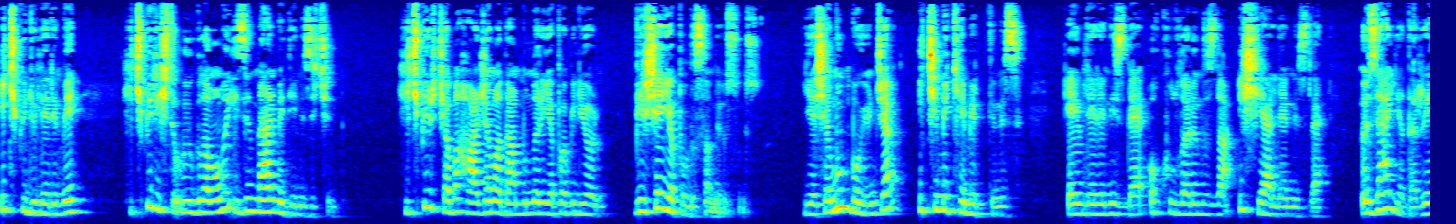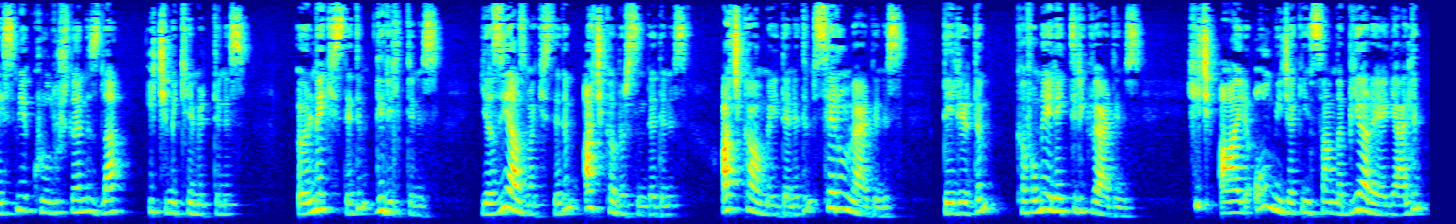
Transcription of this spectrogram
İçgüdülerimi hiçbir işte uygulamama izin vermediğiniz için. Hiçbir çaba harcamadan bunları yapabiliyorum. Bir şey yapıldı sanıyorsunuz. Yaşamım boyunca içimi kemirttiniz. Evlerinizle, okullarınızla, iş yerlerinizle, özel ya da resmi kuruluşlarınızla içimi kemirttiniz. Ölmek istedim, dirilttiniz. Yazı yazmak istedim, aç kalırsın dediniz. Aç kalmayı denedim, serum verdiniz. Delirdim, kafama elektrik verdiniz. Hiç aile olmayacak insanla bir araya geldim,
